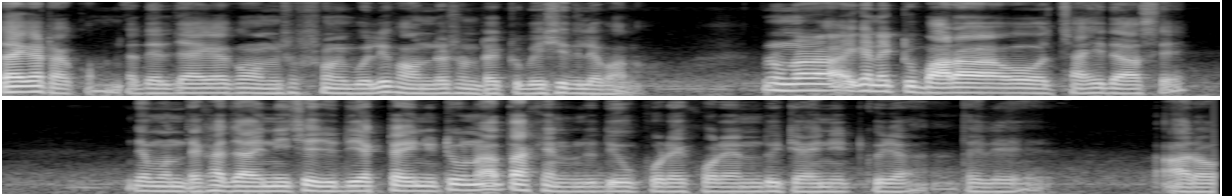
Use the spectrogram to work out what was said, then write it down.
জায়গাটা কম। যাদের জায়গা কম, আমি সবসময় বলি ফাউন্ডেশনটা একটু বেশি দিলে ভালো। ওনারা এখানে একটু বাড়া ও চাহিদা আছে। যেমন দেখা যায়, নিচে যদি একটা ইউনিটও না থাকেন, যদি উপরে করেন দুইটা ইউনিট কইরা তাহলে আরও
